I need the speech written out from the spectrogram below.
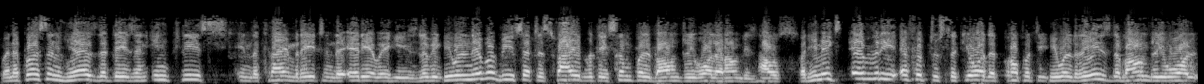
When a person hears that there is an increase in the crime rate in the area where he is living, he will never be satisfied with a simple boundary wall around his house. But he makes every effort to secure that property. He will raise the boundary wall.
